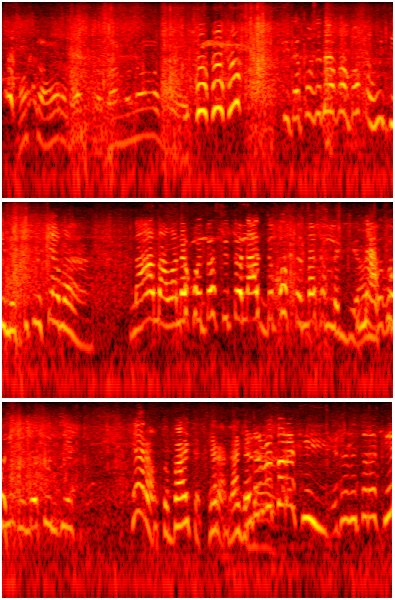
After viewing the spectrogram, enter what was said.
না লাগবো কইছে না না কইছে না না মানে কইতাছি তো লাজ দে কষ্ট না করলে কি না কইছি না কোন যে হেরা তো বাইটা হেরা লাগে। এটার ভিতরে কি? এটার ভিতরে কি?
